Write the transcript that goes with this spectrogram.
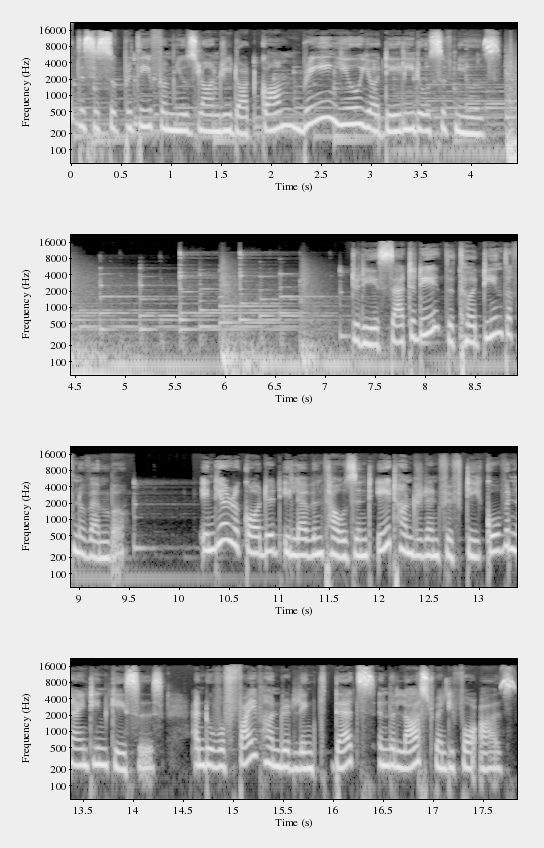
this is Supriti from newslaundry.com bringing you your daily dose of news. Today is Saturday, the 13th of November. India recorded 11,850 COVID 19 cases and over 500 linked deaths in the last 24 hours.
